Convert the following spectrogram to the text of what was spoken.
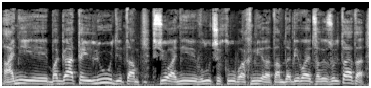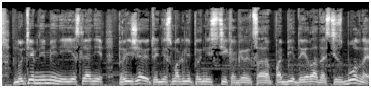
они богатые люди, там, все, они в лучших клубах мира там добиваются результата, но тем не менее, если они приезжают и не смогли принести, как говорится, победы и радости сборной,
